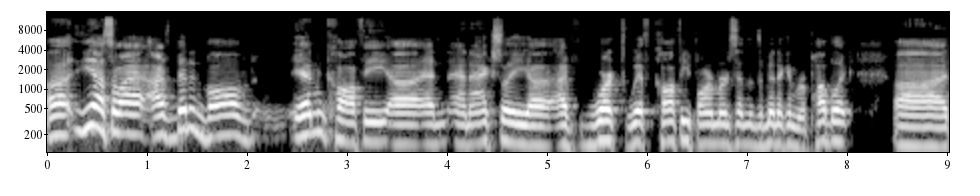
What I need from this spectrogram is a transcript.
Uh yeah so i i've been involved in coffee uh, and and actually uh, I've worked with coffee farmers in the Dominican Republic uh,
